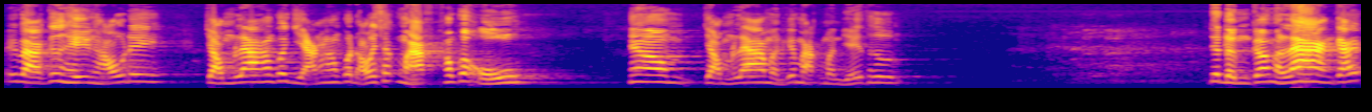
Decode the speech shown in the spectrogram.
Mấy bà cứ hiền hậu đi. Chồng la không có giận, không có đổi sắc mặt, không có ụ. Thấy không? Chồng la mình, cái mặt mình dễ thương. Chứ đừng có mà la một cái.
